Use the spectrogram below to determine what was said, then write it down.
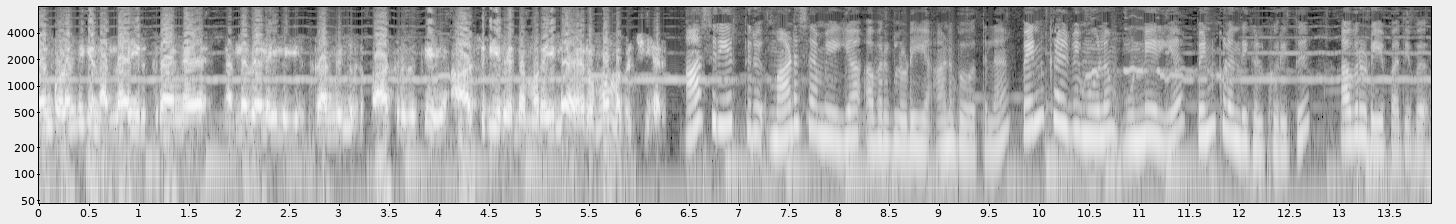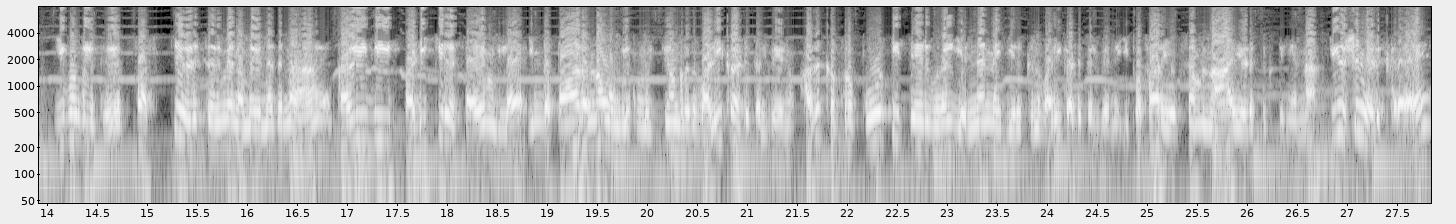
என் குழந்தைங்க நல்லா இருக்கிறாங்க நல்ல வேலையில இருக்கிறாங்கன்னு பாக்குறதுக்கு ஆசிரியர் என்ற முறையில ரொம்ப மகிழ்ச்சியா இருக்கு. ஆசிரியர் திரு மாடசாமி ஐயா அவர்களுடைய அனுபவத்துல பெண் கல்வி மூலம் முன்னேறிய பெண் குழந்தைகள் குறித்து அவருடைய பதிவு. இவங்களுக்கு ஃபர்ஸ்ட் எடுத்ததுமே நம்ம என்னதுன்னா கல்வி படிக்கிற டைம்ல இந்த பாடம் தான் உங்களுக்கு முக்கியங்கிறது வழிகாட்டுதல் வேணும். அதுக்கப்புறம் போட்டி தேர்வுகள் என்னென்ன இருக்குன்னு வழிகாட்டுதல் வேணும். இப்ப ஃபார் எக்ஸாம்பிள் நான் எடுத்துக்கிட்டீங்கன்னா டியூஷன் எடுக்கிறேன்.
